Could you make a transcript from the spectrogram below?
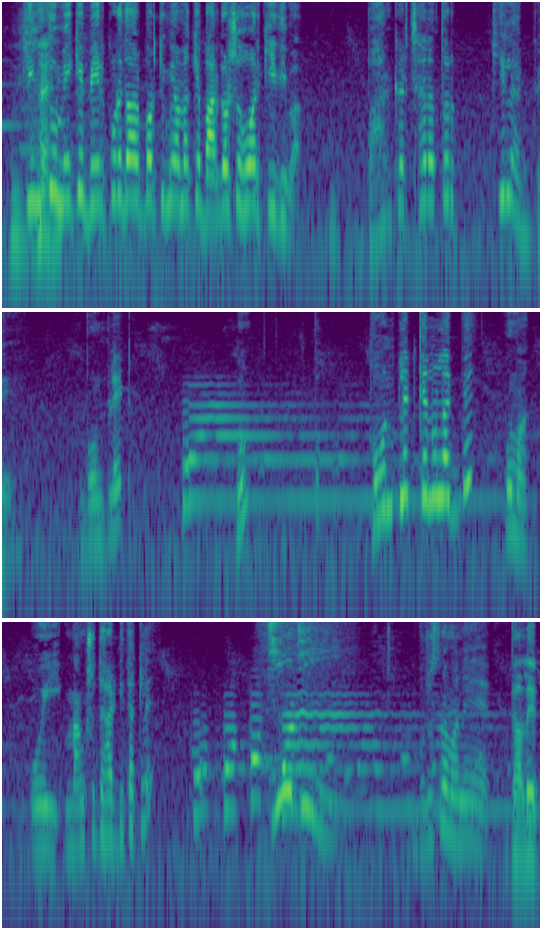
কিন্তু মেয়েকে বের করে দেওয়ার পর তুমি আমাকে বার্গার সহ আর কি দিবা? বার্গার ছাড়া তোর কি লাগবে? বোন প্লেট। ও? বোন প্লেট কেন লাগবে? উমা ওই মাংসতে হাড্ডি থাকলে? বুঝছ না মানে Taleb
